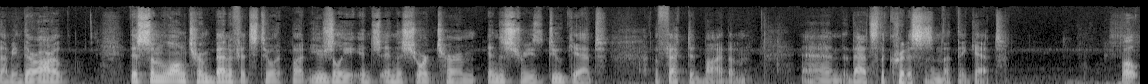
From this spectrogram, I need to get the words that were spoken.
I mean, there are there's some long-term benefits to it, but usually in, in the short term, industries do get affected by them, and that's the criticism that they get. Well,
